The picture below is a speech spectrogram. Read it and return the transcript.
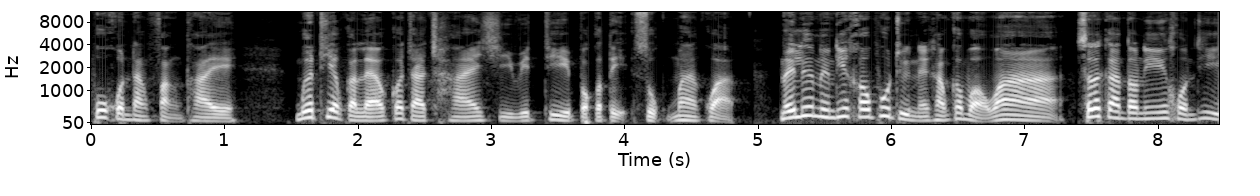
ผู้คนทางฝั่งไทย เมื่อเทียบกันแล้วก็จะใช้ชีวิตที่ปกติสุขมากกว่า ในเรื่องหนึ่งที่เขาพูดถึงนะครับก็บอกว่าสถานการณ์ตอนนี้คนที่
